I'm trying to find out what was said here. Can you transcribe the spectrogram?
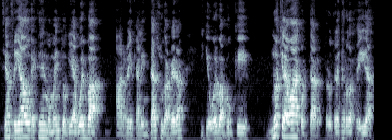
Se ha enfriado. Este es el momento que ella vuelva a recalentar su carrera y que vuelva porque no es que la van a cortar, pero tres derrotas seguidas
